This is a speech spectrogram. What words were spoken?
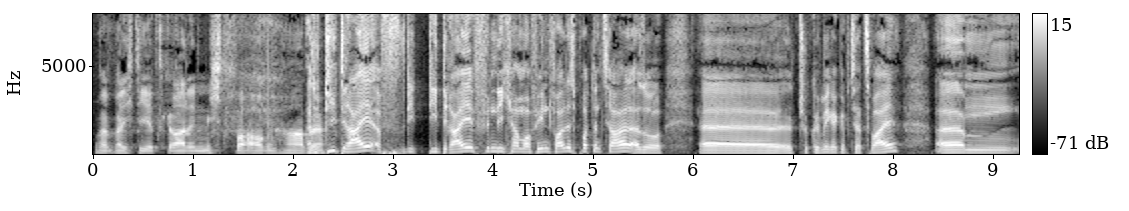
weil, weil ich die jetzt gerade nicht vor Augen habe. Also die drei, die, die drei finde ich haben auf jeden Fall das Potenzial. Also äh, Chukwemeka gibt's ja zwei. Ähm,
